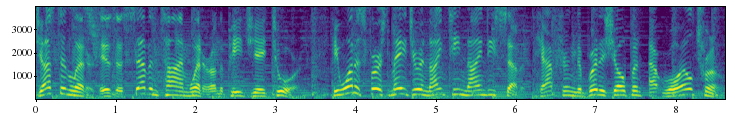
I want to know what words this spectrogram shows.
Justin Leonard is a seven time winner on the PGA Tour. He won his first major in 1997, capturing the British Open at Royal Troon.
